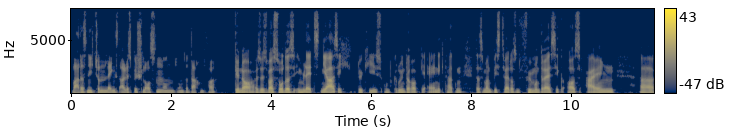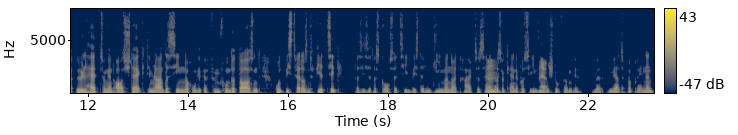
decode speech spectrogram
war das nicht schon längst alles beschlossen und unter Dach und Fach? Genau, also es war so, dass im letzten Jahr sich Türkis und Grün darauf geeinigt hatten, dass man bis 2035 aus allen äh, Ölheizungen aussteigt im Land. Das sind noch ungefähr 500.000 und bis 2040, das ist ja das große Ziel, bis dahin klimaneutral zu sein, mhm. also keine fossilen Brennstoffe ja. mehr, mehr, mehr, zu verbrennen,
